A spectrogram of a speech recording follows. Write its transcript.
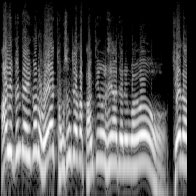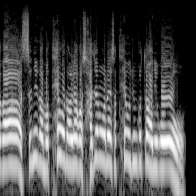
아니 근데 이거는 왜 동승자가 반띵을 해야 되는 거요? 게다가 쓰니가 뭐 태워달라고 사정을 해서 태워준 것도 아니고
